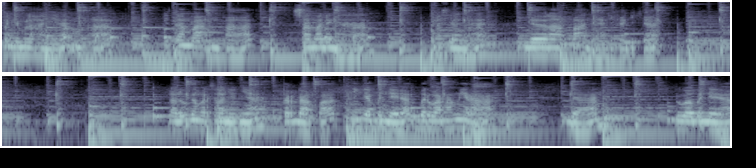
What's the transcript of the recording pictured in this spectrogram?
penjumlahannya 4 ditambah 4 sama dengan hasilnya 8 ya adik-adik ya Lalu gambar selanjutnya terdapat tiga bendera berwarna merah dan dua bendera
